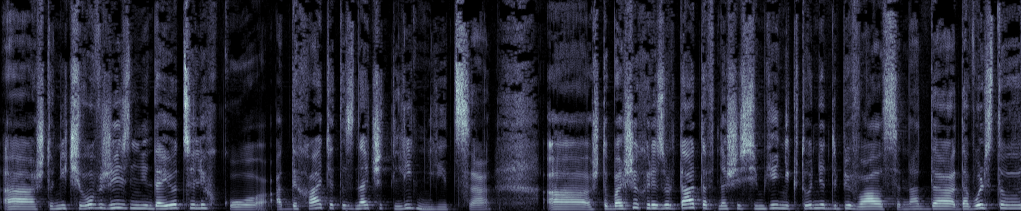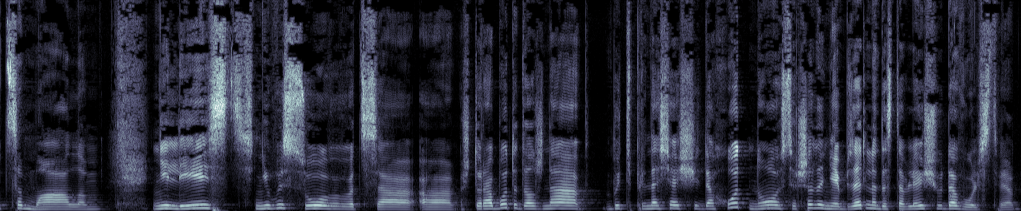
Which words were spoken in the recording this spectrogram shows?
а, что ничего в жизни не дается легко. Отдыхать это значит лениться, а, что больших результатов в нашей семье никто не добивался, надо довольствоваться малым, не лезть, не высовываться, а, что работа должна быть приносящей доход, но совершенно не обязательно доставляющей удовольствие.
